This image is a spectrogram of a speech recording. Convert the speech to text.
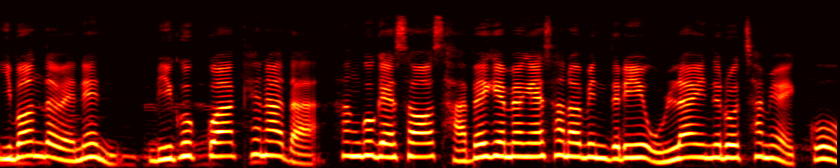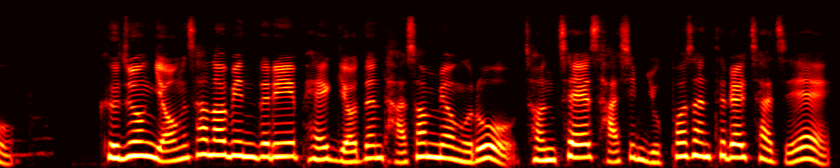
이번 대회는 미국과 캐나다, 한국에서 400여 명의 산업인들이 온라인으로 참여했고 그중 영산업인들이 185명으로 전체의 46%를 차지해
